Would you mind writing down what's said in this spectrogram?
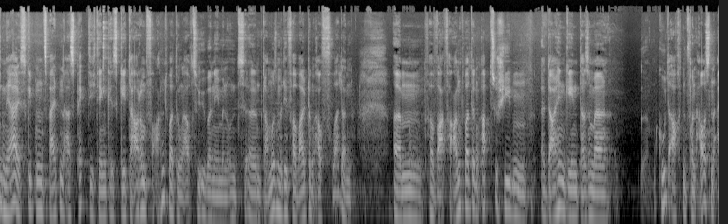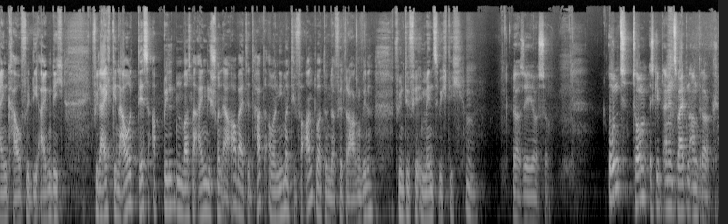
Ja, es gibt einen zweiten Aspekt. Ich denke, es geht darum, Verantwortung auch zu übernehmen. Und äh, da muss man die Verwaltung auch fordern. Ähm, Ver Verantwortung abzuschieben, äh, dahingehend, dass man Gutachten von außen einkaufe, die eigentlich vielleicht genau das abbilden, was man eigentlich schon erarbeitet hat, aber niemand die Verantwortung dafür tragen will, finde ich für immens wichtig. Hm. Ja, sehe ich auch so. Und Tom, es gibt einen zweiten Antrag,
